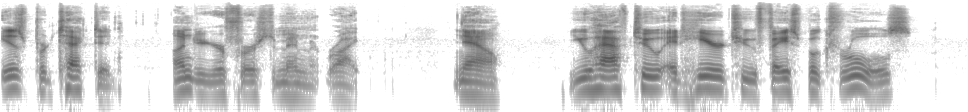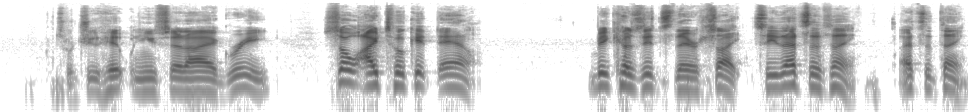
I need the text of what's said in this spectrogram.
is protected under your First Amendment right. Now, you have to adhere to Facebook's rules. That's what you hit when you said I agree. So I took it down because it's their site. See, that's the thing. That's the thing.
